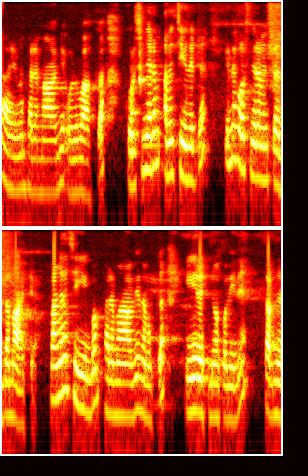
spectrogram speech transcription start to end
കാര്യങ്ങളും പരമാവധി ഒഴിവാക്കുക. കുറച്ചു നേരം അത് ചെയ്തിട്ട് പിന്നെ കുറച്ചു നേരം ശ്രദ്ധ മാറ്റുക. അപ്പം അങ്ങനെ ചെയ്യുമ്പോൾ പരമാവധി നമുക്ക് ഈ റെറ്റിനോപ്പതിനെ തടഞ്ഞു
